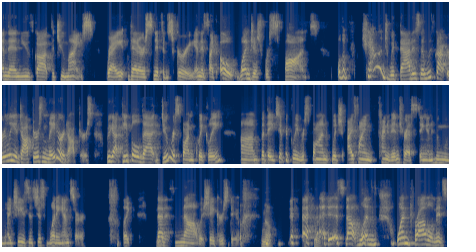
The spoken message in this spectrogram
And then you've got the two mice, right, that are sniff and scurry. And it's like, oh, one just responds. Well, the challenge with that is that we've got early adopters and later adopters. We got people that do respond quickly, um, but they typically respond, which I find kind of interesting. And who moved my cheese? It's just one answer. like that yeah. is not what shakers do. No, right. it's not one one problem. It's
